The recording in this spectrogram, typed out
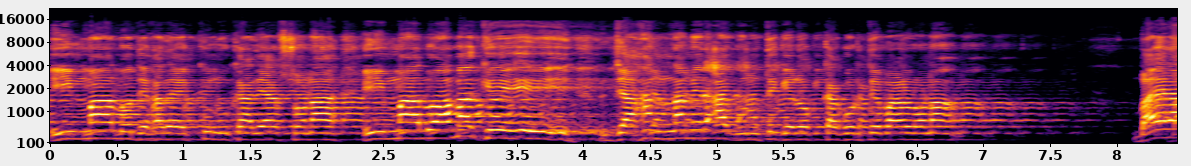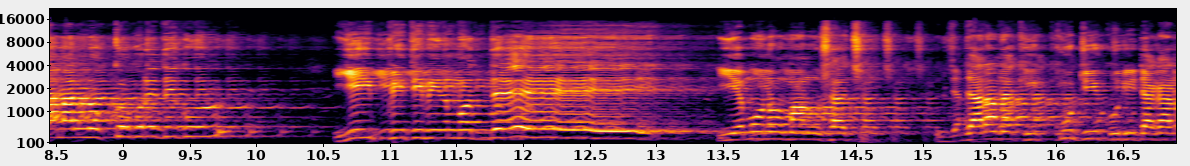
এই মালও দেখা যায় কোনো কাজে আসলো না। এই মালও আমাকে জাহান নামের আগুন থেকে রক্ষা করতে পারল না। বাইরে আমার লক্ষ্য করে দেখুন, এই পৃথিবীর মধ্যে এমনও মানুষ আছে, যারা নাকি কোটি কোটি টাকার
